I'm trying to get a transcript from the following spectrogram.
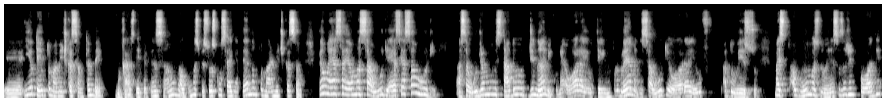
É, e eu tenho que tomar medicação também. No caso da hipertensão, algumas pessoas conseguem até não tomar medicação. Então, essa é uma saúde, essa é a saúde. A saúde é um estado dinâmico, né? Ora eu tenho um problema de saúde, ora eu adoeço. Mas algumas doenças a gente pode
